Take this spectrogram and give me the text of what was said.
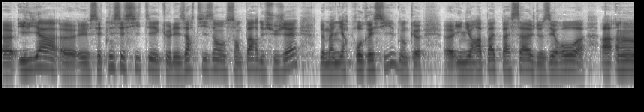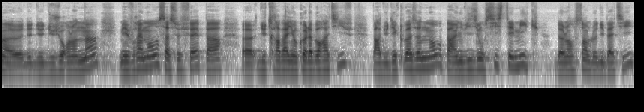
euh, il y a euh, cette nécessité que les artisans s'emparent du sujet de manière progressive. Donc il n'y aura pas de passage de 0 à, 1 du jour au lendemain, mais vraiment ça se fait par du travail en collaboratif, par du décloisonnement, par une vision systémique de l'ensemble du bâti,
